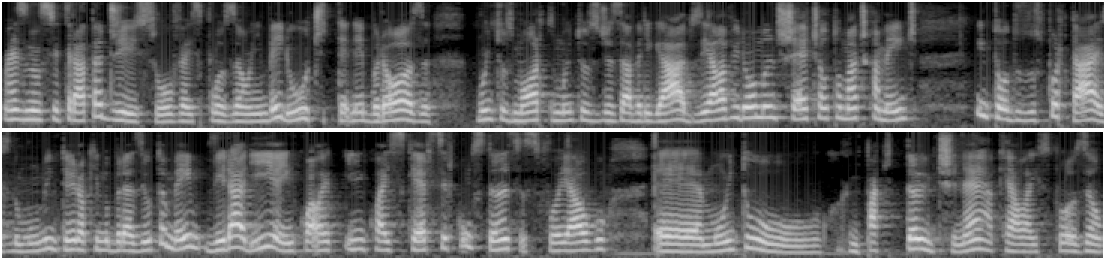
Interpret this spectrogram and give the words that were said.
mas não se trata disso. Houve a explosão em Beirute, tenebrosa, muitos mortos, muitos desabrigados, e ela virou manchete automaticamente em todos os portais do mundo inteiro, aqui no Brasil também, viraria em, qual, em quaisquer circunstâncias. Foi algo é, muito impactante, né, aquela explosão.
